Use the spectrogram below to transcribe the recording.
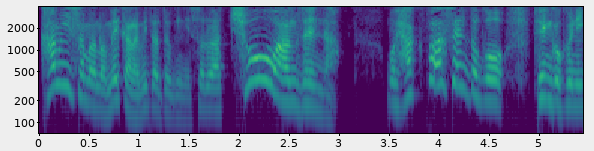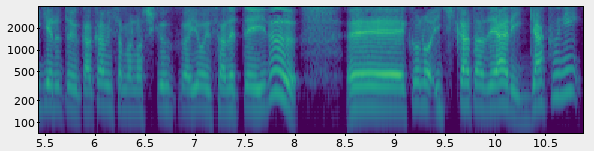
神様の目から見た時にそれは超安全なもう100%こう天国に行けるというか神様の祝福が用意されている、えー、この生き方であり逆に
